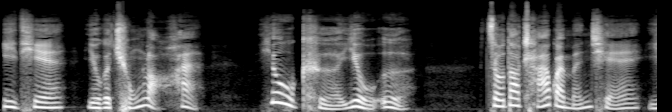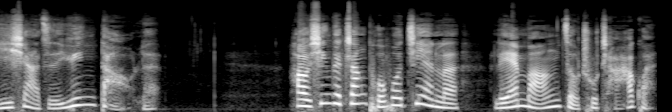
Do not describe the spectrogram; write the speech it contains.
一天，有个穷老汉，又渴又饿，走到茶馆门前，一下子晕倒了。好心的张婆婆见了。连忙走出茶馆，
